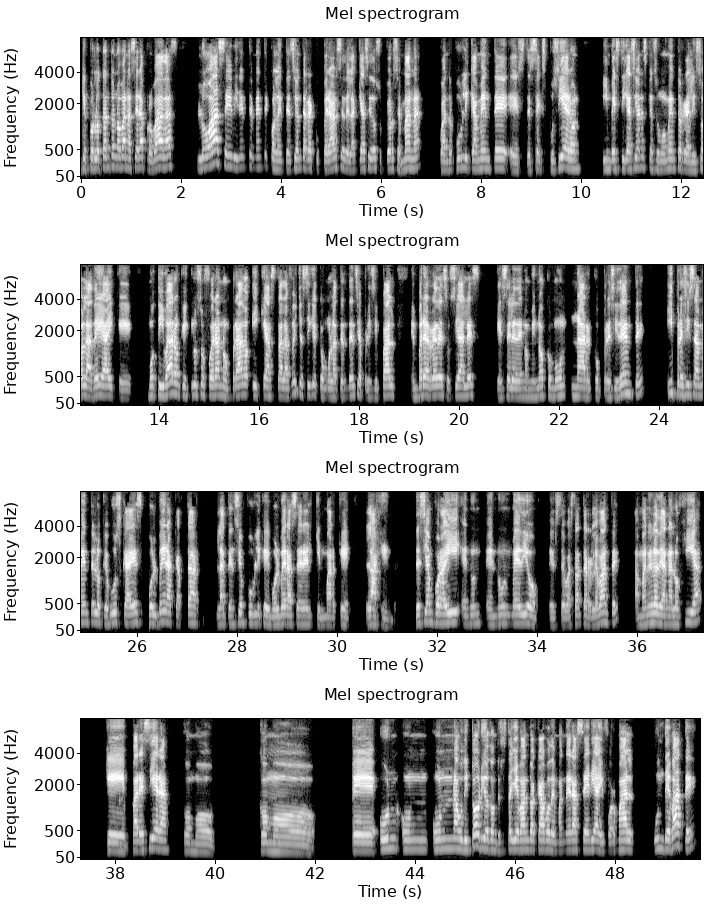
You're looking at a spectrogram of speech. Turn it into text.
que por lo tanto no van a ser aprobadas. Lo hace evidentemente con la intención de recuperarse de la que ha sido su peor semana, cuando públicamente este, se expusieron investigaciones que en su momento realizó la DEA y que motivaron que incluso fuera nombrado y que hasta la fecha sigue como la tendencia principal en varias redes sociales que se le denominó como un narcopresidente y precisamente lo que busca es volver a captar la atención pública y volver a ser él quien marque la agenda. Decían por ahí en un, en un medio este, bastante relevante, a manera de analogía, que pareciera como, como eh, un, un, un auditorio donde se está llevando a cabo de manera seria y formal un debate,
